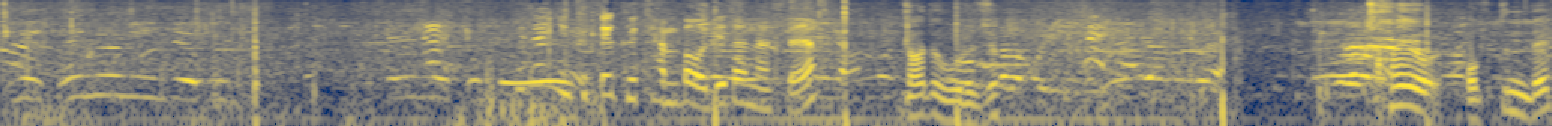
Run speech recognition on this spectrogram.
근데 세 명이 이제 여기 회장님 그때 그 잠바 어디다 놨어요? 나도 모르죠. 차에 없던데?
